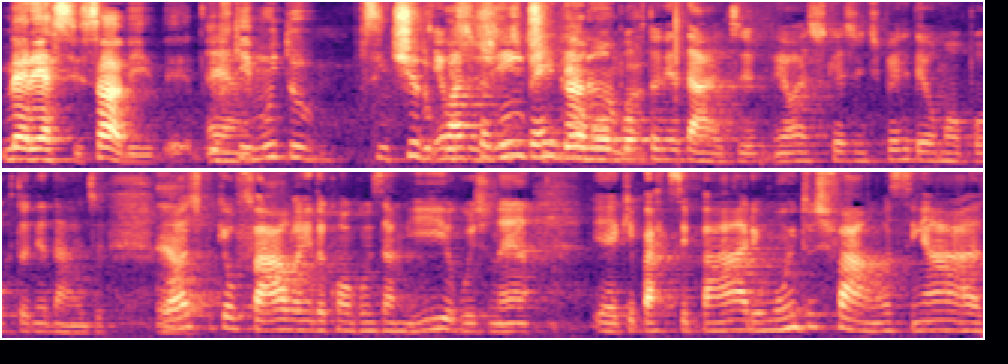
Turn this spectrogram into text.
merece, sabe? Eu é. fiquei muito sentido com eu isso. acho que a gente, perdeu caramba. uma oportunidade. Eu acho que a gente perdeu uma oportunidade. É. Lógico que eu falo ainda com alguns amigos, né? É, que participaram, muitos falam assim, ah,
